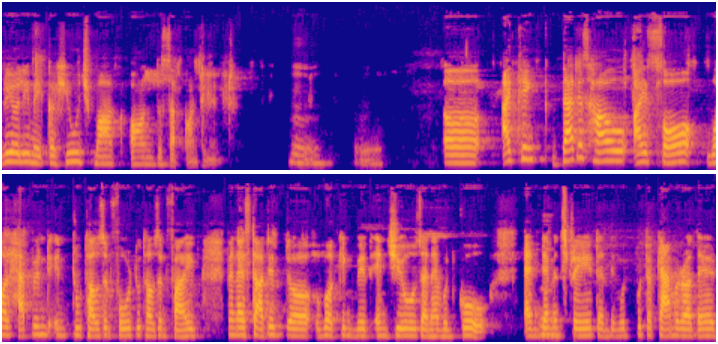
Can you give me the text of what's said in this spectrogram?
really make a huge mark on the subcontinent. Mm. Mm. uh, I think that is how I saw what happened in 2004, 2005, when I started uh, working with NGOs and I would go and Mm. demonstrate, and they would put a camera there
